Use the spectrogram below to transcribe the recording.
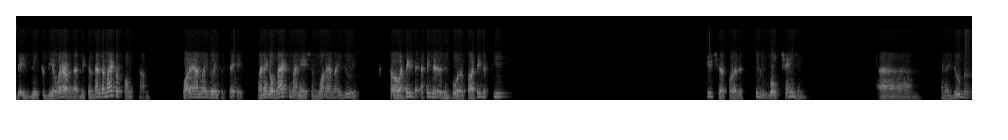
they need to be aware of that because then the microphones come. What am I going to say? When I go back to my nation, what am I doing? So I think that, I think this is important. So I think the future for us is world changing, um, and I do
